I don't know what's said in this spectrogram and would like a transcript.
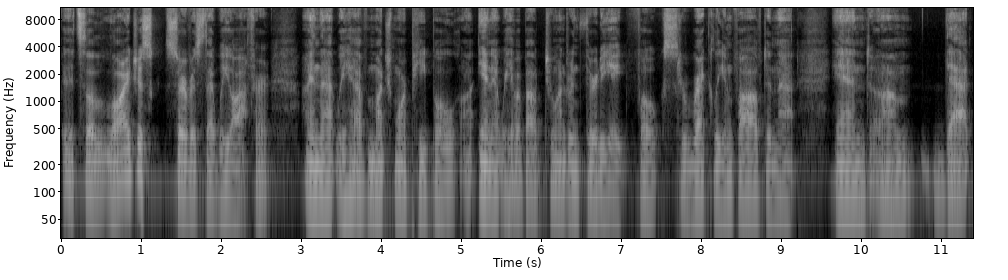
It's the largest service that we offer in that we have much more people uh, in it. We have about 238 folks directly involved in that. And um, that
